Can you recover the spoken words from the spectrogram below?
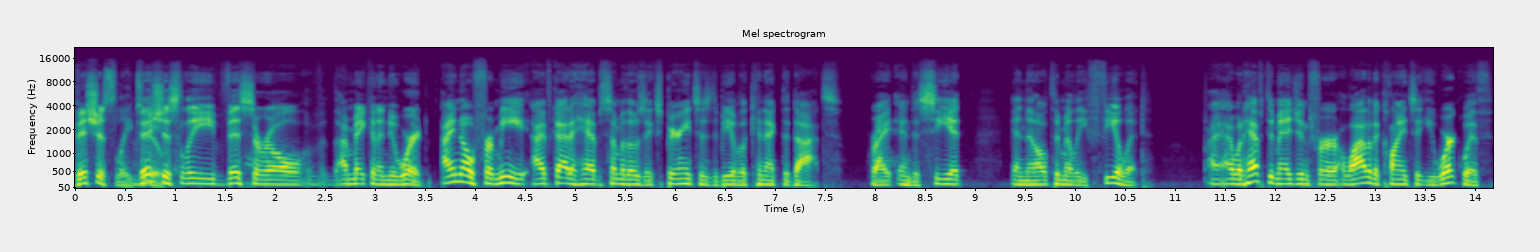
Viciously, too. Viciously, visceral. I'm making a new word. I know for me, I've got to have some of those experiences to be able to connect the dots, right? And to see it and then ultimately feel it. I, I would have to imagine for a lot of the clients that you work with,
